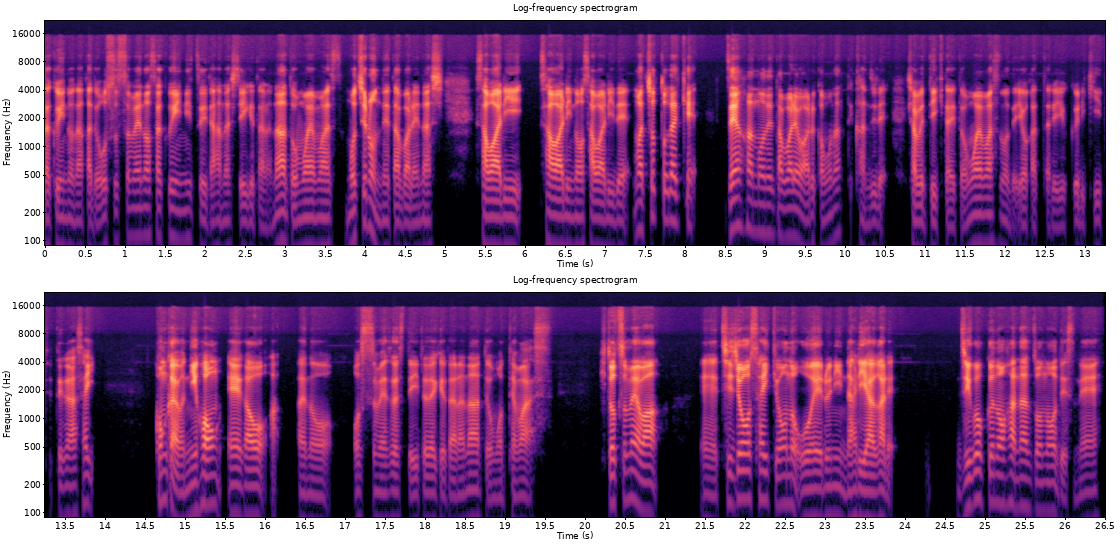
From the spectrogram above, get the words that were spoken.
作品の中でおすすめの作品について話していけたらなと思います。もちろんネタバレなし、触り、触りの触りで、まあちょっとだけ前半のネタバレはあるかもなって感じで喋っていきたいと思いますので、よかったらゆっくり聞いてってください。今回は日本映画を、ああの、おすすめさせていただけたらなと思ってます。一つ目は、えー地上最強の OL になり上がれ。地獄の花園ですね。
